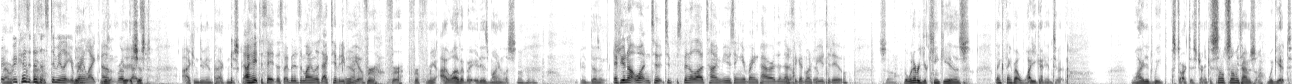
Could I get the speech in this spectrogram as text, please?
Because it doesn't stimulate your yeah, brain like um, rope it's does. just i can do impact and It's- just I hate to say it this way, but it's a mindless activity for yeah, you. for for for for me i love it but it is mindless Mm-hmm. it doesn't If you're not wanting to, to spend a lot of time using your brain power, then that's Yeah. a good one for Yep. you to do. So, but whatever your kink is, think think about why you got into it. Why did we start this journey? Because so so many times we get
